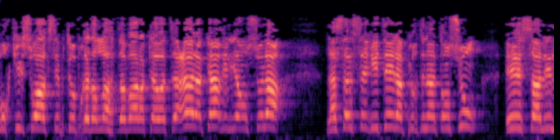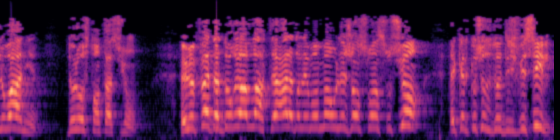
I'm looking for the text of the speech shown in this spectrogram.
pour qu'ils soient acceptés auprès d'Allah ta'ala, car il y a en cela la sincérité et la pureté d'intention, et ça l'éloigne de l'ostentation. Et le fait d'adorer Allah Ta'ala dans les moments où les gens sont insouciants est quelque chose de difficile.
